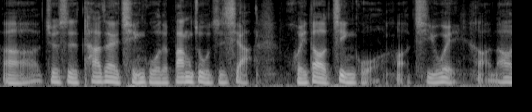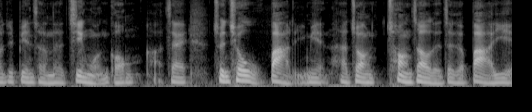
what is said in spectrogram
呃，就是他在秦国的帮助之下。回到晋国啊，继位啊，然后就变成了晋文公啊。在春秋五霸里面，他创创造的这个霸业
